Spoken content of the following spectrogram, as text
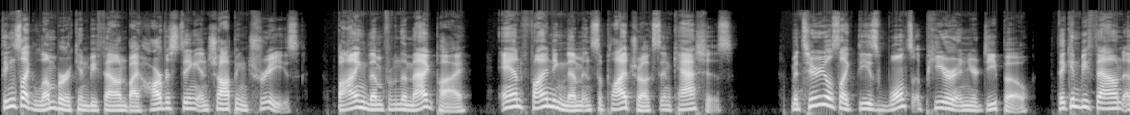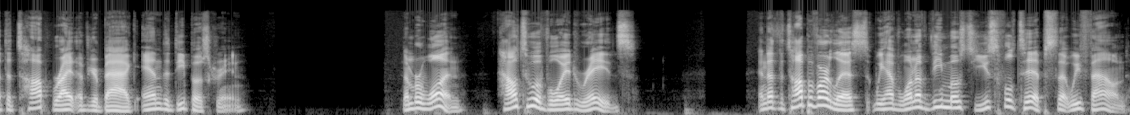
things like lumber can be found by harvesting and chopping trees, buying them from the magpie, and finding them in supply trucks and caches. Materials like these won't appear in your depot, they can be found at the top right of your bag and the depot screen. Number 1. How to avoid raids. And at the top of our list, we have one of the most useful tips that we've found.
